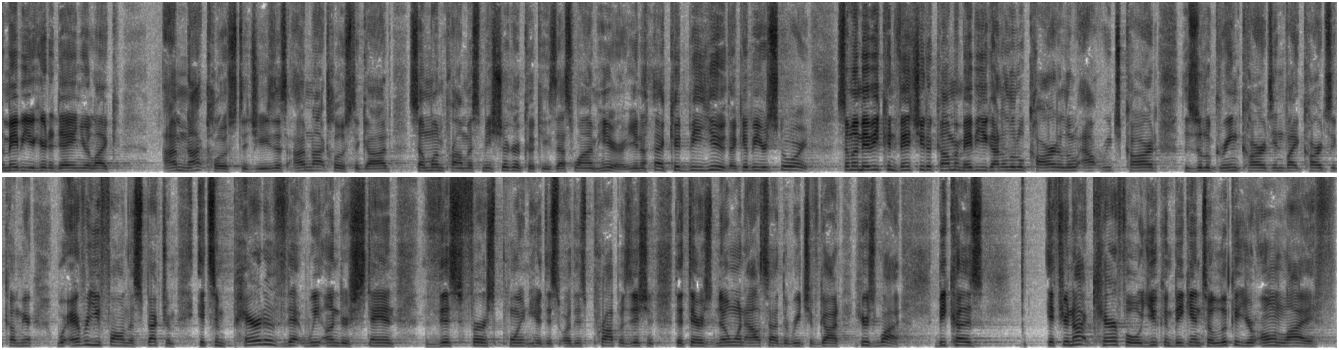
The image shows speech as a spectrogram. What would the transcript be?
or maybe you're here today and you're like, I'm not close to Jesus. I'm not close to God. Someone promised me sugar cookies. That's why I'm here. You know, that could be you. That could be your story. Someone maybe convinced you to come, or maybe you got a little card, a little outreach card, those little green cards, invite cards to come here. Wherever you fall on the spectrum, it's imperative that we understand this first point here, this or this proposition that there's no one outside the reach of God. Here's why. Because if you're not careful, you can begin to look at your own life,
